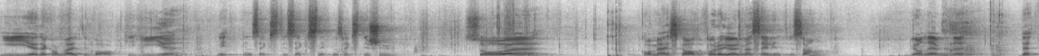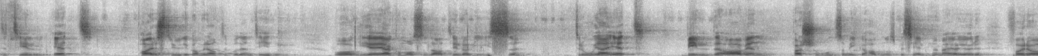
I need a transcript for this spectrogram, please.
i Det kan være tilbake i 1966-1967. Eh, så eh, kom jeg i skade for å gjøre meg selv interessant ved å nevne dette til et par studiekamerater på den tiden. Og jeg kom også da til å vise, tror jeg, et bilde av en person som ikke hadde noe spesielt med meg å gjøre, for å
